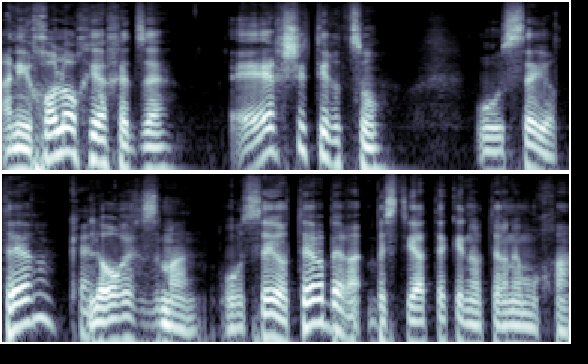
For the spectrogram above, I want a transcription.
אני יכול להוכיח את זה, איך שתרצו. הוא עושה יותר כן. לאורך זמן, הוא עושה יותר בר- בסטיית תקן יותר נמוכה,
